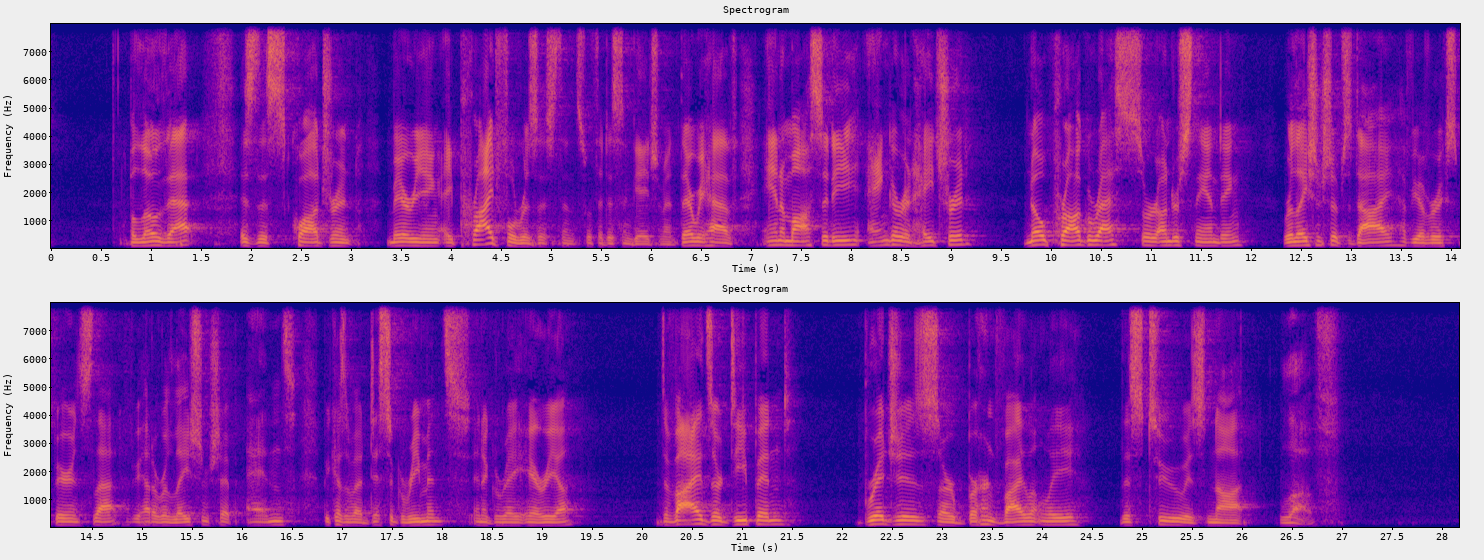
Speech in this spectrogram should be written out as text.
Below that is this quadrant marrying a prideful resistance with a disengagement. There we have animosity, anger, and hatred, no progress or understanding. Relationships die. Have you ever experienced that? Have you had a relationship end because of a disagreement in a gray area? Divides are deepened bridges are burned violently, this too is not love.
